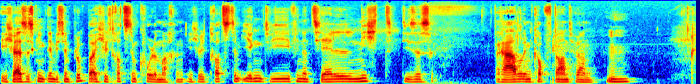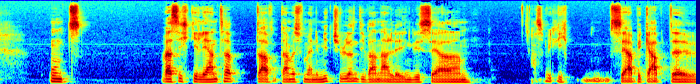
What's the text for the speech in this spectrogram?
ich weiß, es klingt ein bisschen plump, aber ich will trotzdem Kohle machen. Ich will trotzdem irgendwie finanziell nicht dieses Radl im Kopf dauernd hören. Mhm. Und was ich gelernt habe, da, damals von meinen Mitschülern, die waren alle irgendwie sehr, also wirklich sehr begabte,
